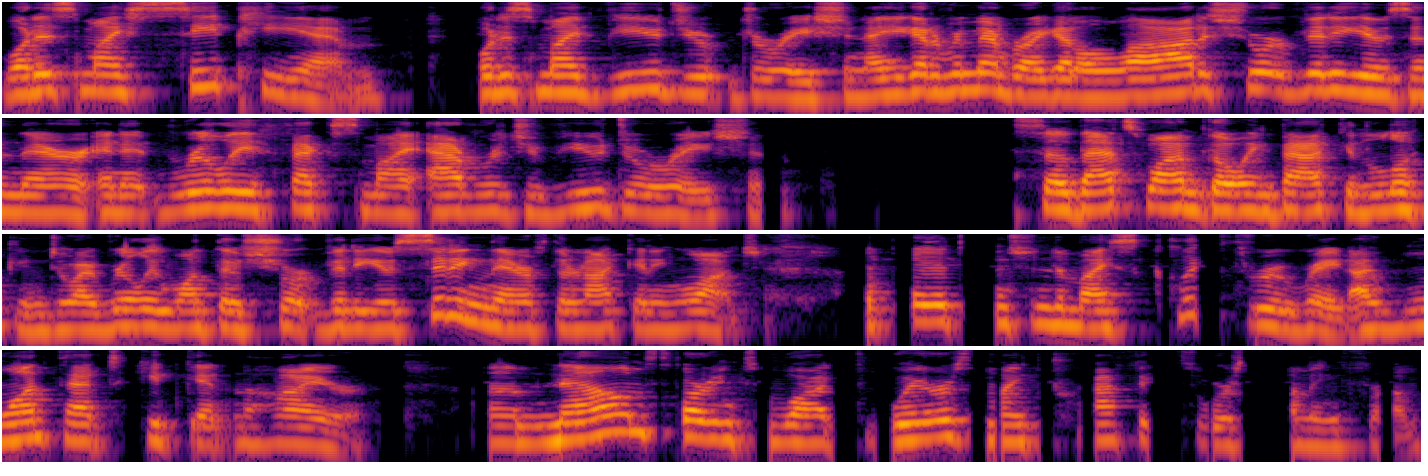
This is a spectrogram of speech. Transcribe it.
what is my CPM, what is my view duration. Now you got to remember, I got a lot of short videos in there, and it really affects my average view duration. So that's why I'm going back and looking. Do I really want those short videos sitting there if they're not getting watched? I pay attention to my click through rate. I want that to keep getting higher. Um, now I'm starting to watch where's my traffic source coming from.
